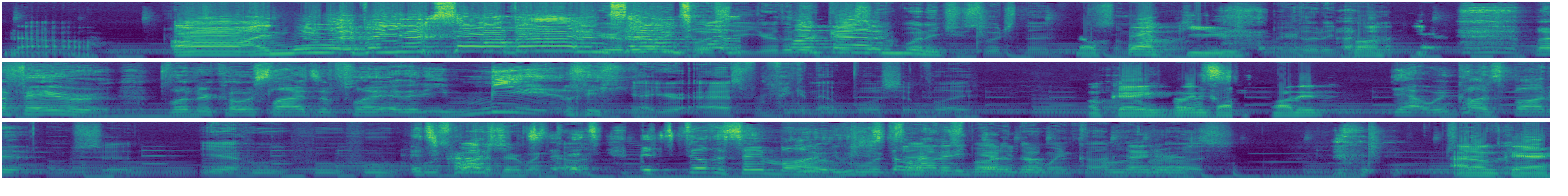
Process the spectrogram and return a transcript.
No. Oh, I knew it, but you're so bad. and You're literally sounds pussy. You're literally fuck out pussy. of Why me. didn't you switch then? No, Somebody fuck you. No, you're literally Fuck you. My favorite. Blunder coastlines of play, and then immediately. Yeah, you're ass for making that bullshit play. Okay, win got spotted. Yeah, WinCon spotted. Oh shit. Yeah, who who who It's who spotted Crash. their It's, it's, it's still the same mod. Who, we who just don't have any exactly other spotted their win con? later. Us. I don't care.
